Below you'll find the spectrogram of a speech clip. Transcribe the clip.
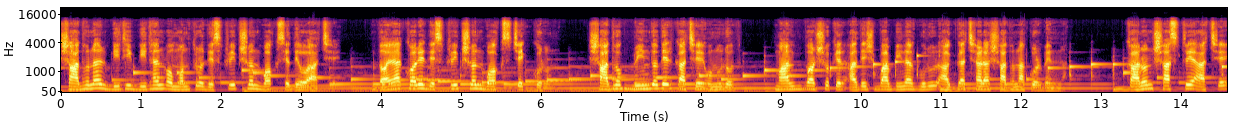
সাধনার বিধি, বিধান ও মন্ত্র ডেসক্রিপশন বক্সে দেওয়া আছে। দয়া করে ডেসক্রিপশন বক্স চেক করুন। সাধক বৃন্দদের কাছে অনুরোধ মার্গদর্শকের আদেশ বা বিনা গুরুর আজ্ঞা ছাড়া সাধনা করবেন না। কারণ শাস্ত্রে আছে,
